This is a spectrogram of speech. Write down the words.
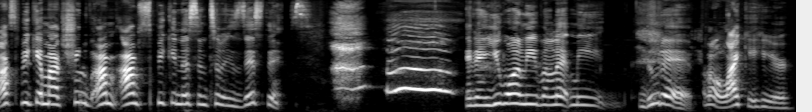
I'm speaking my truth. I'm I'm speaking this into existence. And then you won't even let me do that. I don't like it here.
